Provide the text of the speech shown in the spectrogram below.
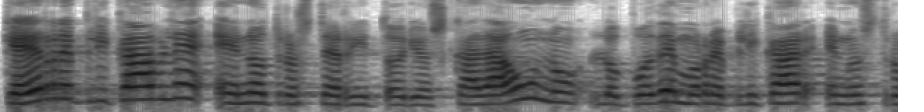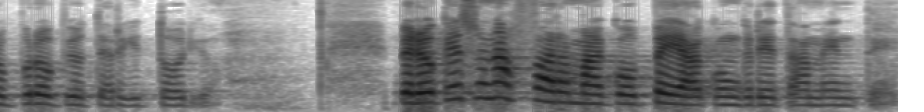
que es replicable en otros territorios. Cada uno lo podemos replicar en nuestro propio territorio. ¿Pero qué es una farmacopea concretamente?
